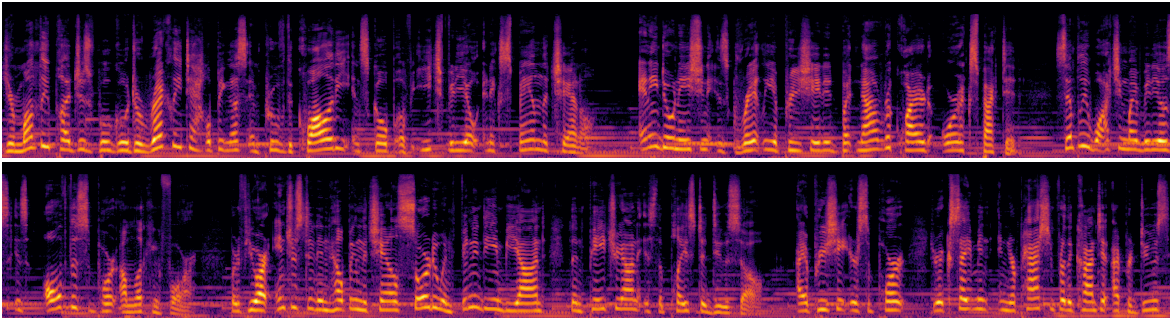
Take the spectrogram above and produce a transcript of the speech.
Your monthly pledges will go directly to helping us improve the quality and scope of each video and expand the channel. Any donation is greatly appreciated but not required or expected. Simply watching my videos is all the support I'm looking for. But if you are interested in helping the channel soar to infinity and beyond, then Patreon is the place to do so. I appreciate your support, your excitement, and your passion for the content I produce,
